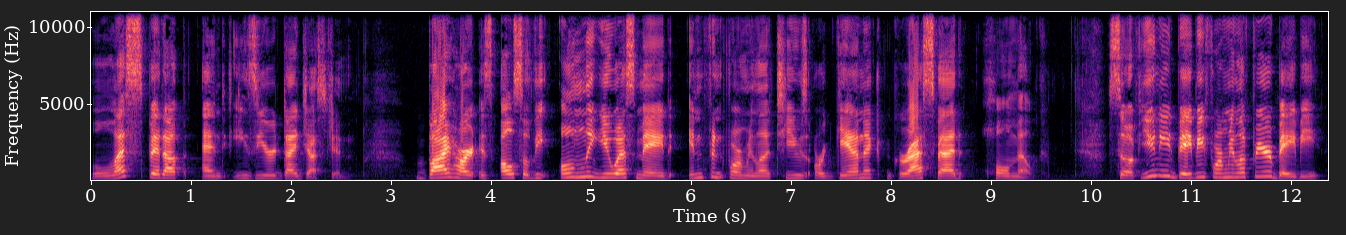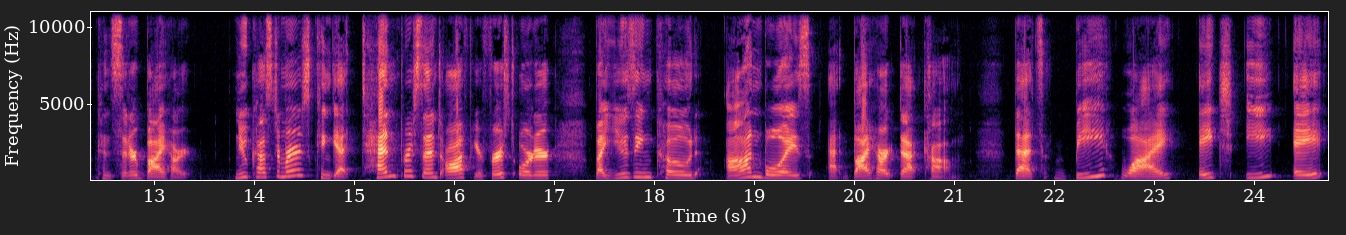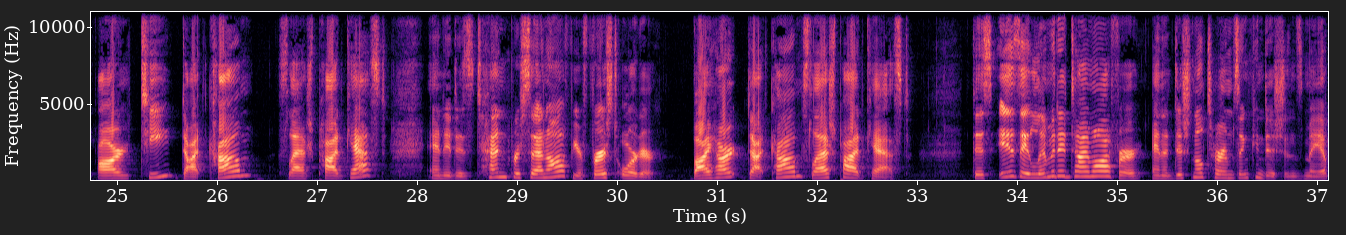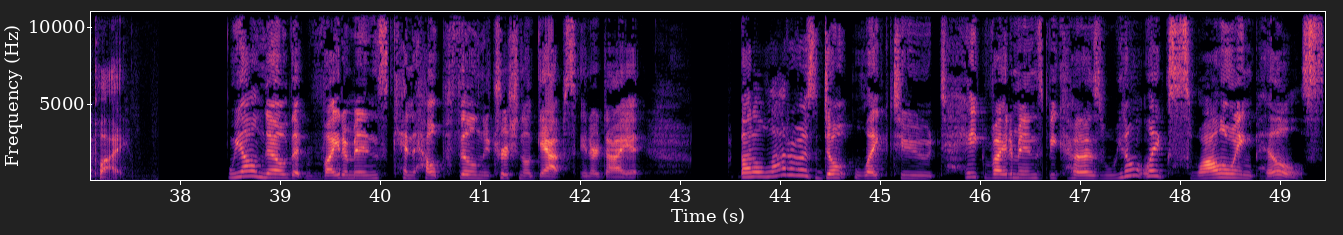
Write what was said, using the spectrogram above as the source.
less spit up, and easier digestion. ByHeart is also the only US made infant formula to use organic, grass fed whole milk. So if you need baby formula for your baby, consider ByHeart. New customers can get 10% off your first order by using code ONBOYS at byheart.com. That's B Y H E A R T dot com slash podcast, and it is 10% off your first order. Byheart.com slash podcast. This is a limited time offer, and additional terms and conditions may apply. We all know that vitamins can help fill nutritional gaps in our diet. But a lot of us don't like to take vitamins because we don't like swallowing pills.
